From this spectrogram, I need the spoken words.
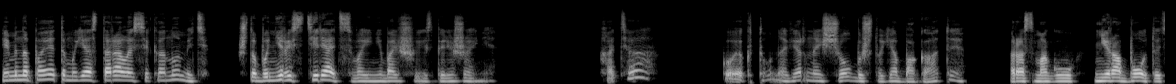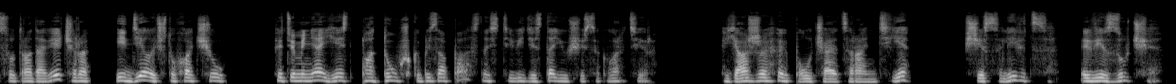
Именно поэтому я старалась экономить, чтобы не растерять свои небольшие сбережения. Хотя кое-кто, наверное, счел бы, что я богатая, раз могу не работать с утра до вечера и делать, что хочу, ведь у меня есть подушка безопасности в виде сдающейся квартиры. Я же, получается, рантье, счастливица, везучая.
